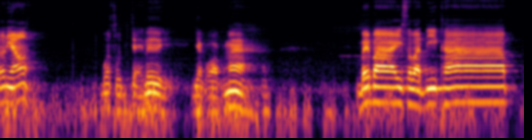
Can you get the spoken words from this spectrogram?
ข้าวเหนียวบ่สนใจเลย อยากออกมาบายบาย สวัสดีครับ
